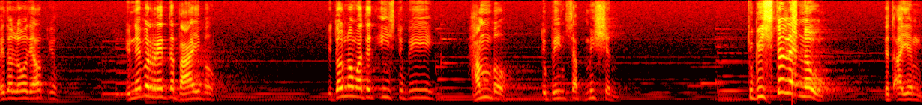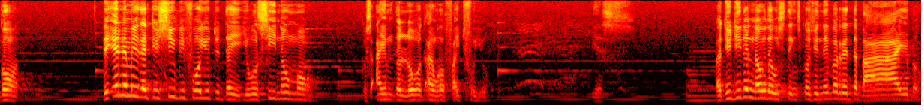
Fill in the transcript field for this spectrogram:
May the Lord help you. You never read the Bible. You don't know what it is to be humble, to be in submission. To be still and know that I am God. The enemy that you see before you today, you will see no more. Because I am the Lord, I will fight for you. Yes. But you didn't know those things because you never read the Bible.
